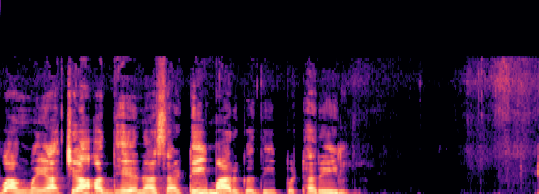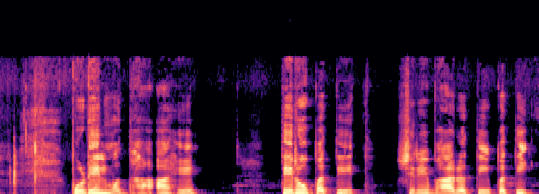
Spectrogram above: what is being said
वाङ्मयाच्या अध्ययनासाठी मार्गदीप ठरेल. पुढील मुद्दा आहे तिरुपतीत श्री भारतीपती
